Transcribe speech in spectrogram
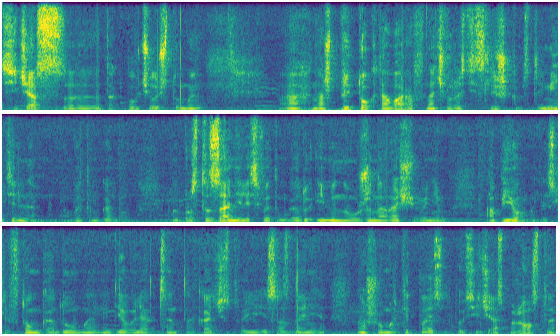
сейчас э, так получилось, что мы а, наш приток товаров начал расти слишком стремительно в этом году. Мы просто занялись в этом году именно уже наращиванием объема. Если в том году мы делали акцент на качество и создание нашего маркетплейса, то сейчас, пожалуйста,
